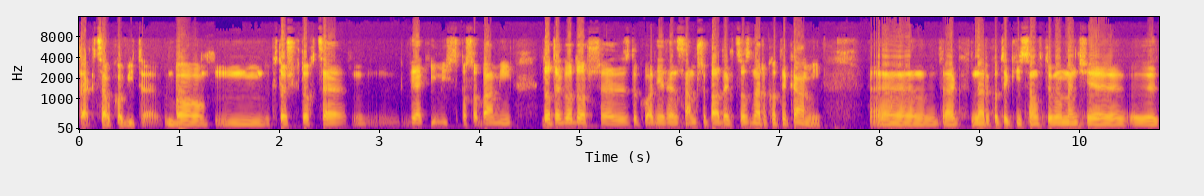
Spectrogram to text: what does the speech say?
tak całkowite, bo mm, ktoś, kto chce w jakimiś sposobami do tego dotrze, jest dokładnie ten sam przypadek, co z narkotykami. Tak, narkotyki są w tym momencie, y,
